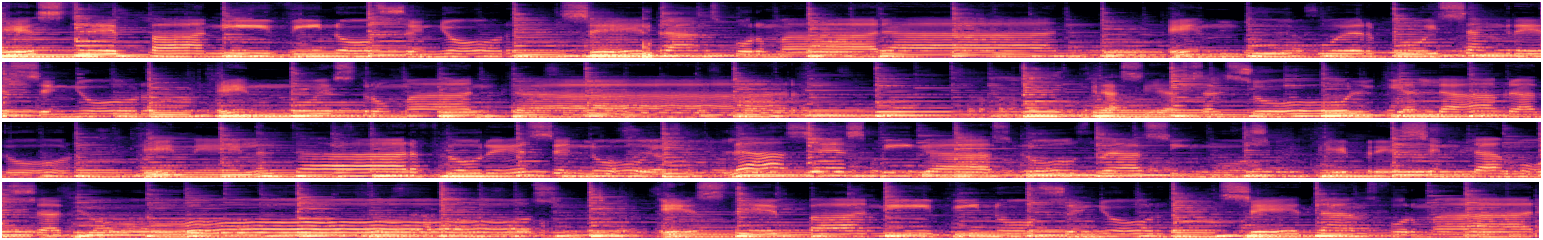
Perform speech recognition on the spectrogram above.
Este pan y vino, Señor, se transformarán sangre, Señor, en nuestro manjar. Gracias al sol y al labrador, en el altar florecen hoy las espigas, los racimos que presentamos a Dios. Este pan y vino, Señor, se transformarán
